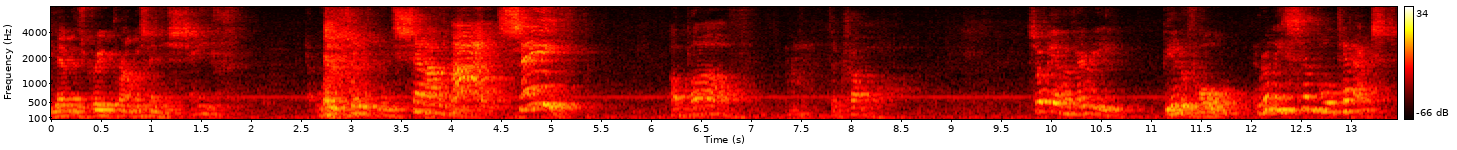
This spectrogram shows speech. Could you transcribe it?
you have this great promise and is safe. And we're safe and set on high, safe above the trouble. So we have a very beautiful and really simple text.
